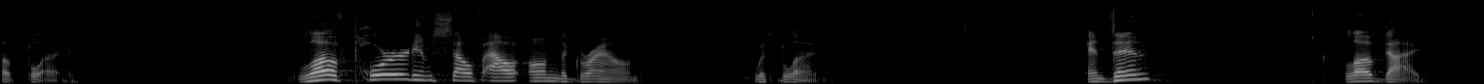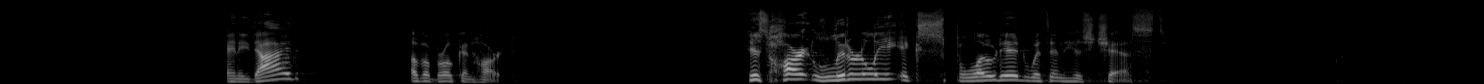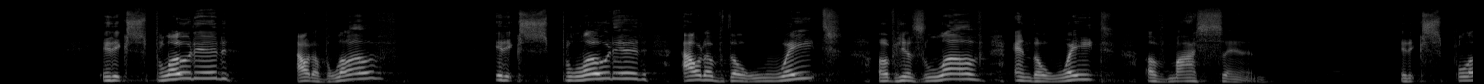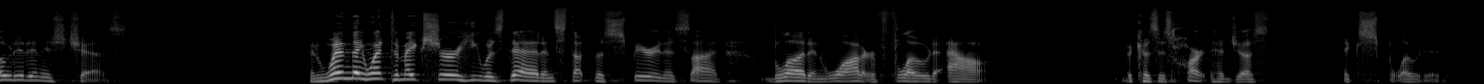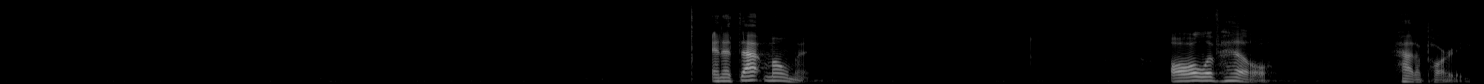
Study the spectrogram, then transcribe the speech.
of blood. Love poured himself out on the ground with blood. And then love died. And he died of a broken heart. His heart literally exploded within his chest. It exploded out of love, it exploded out of the weight of his love and the weight of my sin. It exploded in his chest. And when they went to make sure he was dead and stuck the spear in his side, blood and water flowed out because his heart had just exploded. And at that moment, all of hell had a party.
